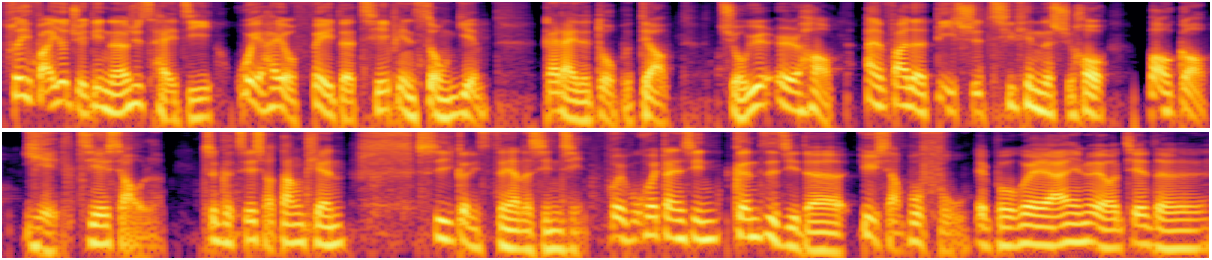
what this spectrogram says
所以法医就决定呢要去采集胃还有肺的切片送验。该来的躲不掉。九月二号，案发的第十七天的时候，报告也揭晓了。这个揭晓当天是一个你是怎样的心情？会不会担心跟自己的预想不符？也不会啊，因为我觉得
